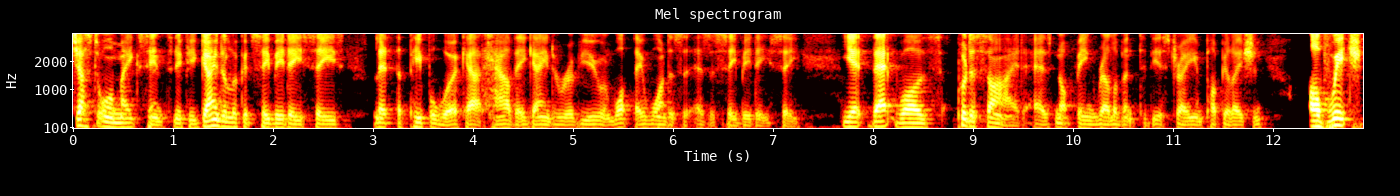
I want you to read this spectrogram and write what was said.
Just all makes sense. And if you're going to look at CBDCs, let the people work out how they're going to review and what they want as a, as a CBDC. Yet that was put aside as not being relevant to the Australian population, of which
